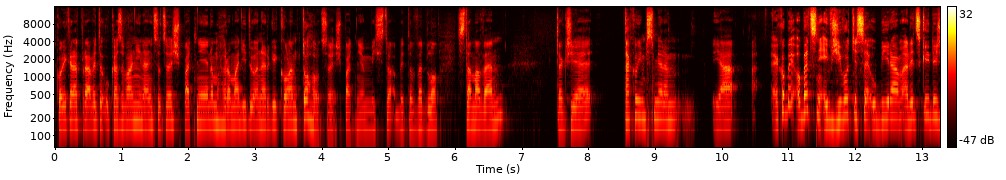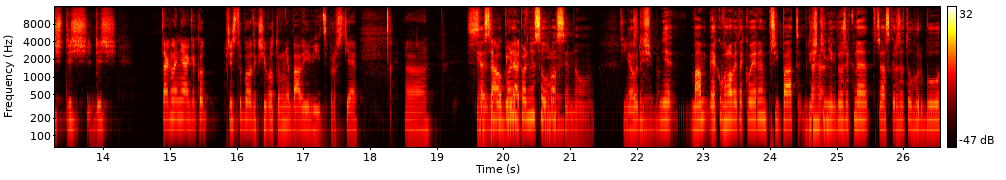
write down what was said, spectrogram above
kolikrát právě to ukazování na něco, co je špatně, jenom hromadí tu energii kolem toho, co je špatně, místo, aby to vedlo s tama ven. Takže takovým směrem já jakoby obecně i v životě se ubírám a vždycky, když, když, když takhle nějak jako přistupovat k životu, mě baví víc. Prostě uh, se Já s tím úplně plně souhlasím, no tím jo, když mě, mám jako v hlavě takový jeden případ, když Aha. ti někdo řekne třeba skrze tu hudbu,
